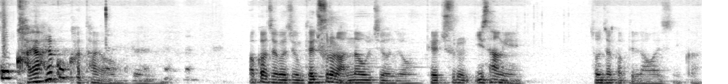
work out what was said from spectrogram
꼭 가야 할 것 같아요. 네. 아까 제가 지금 대출은 안 나올지언정 대출을 이상의 전세값들이 나와 있으니까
